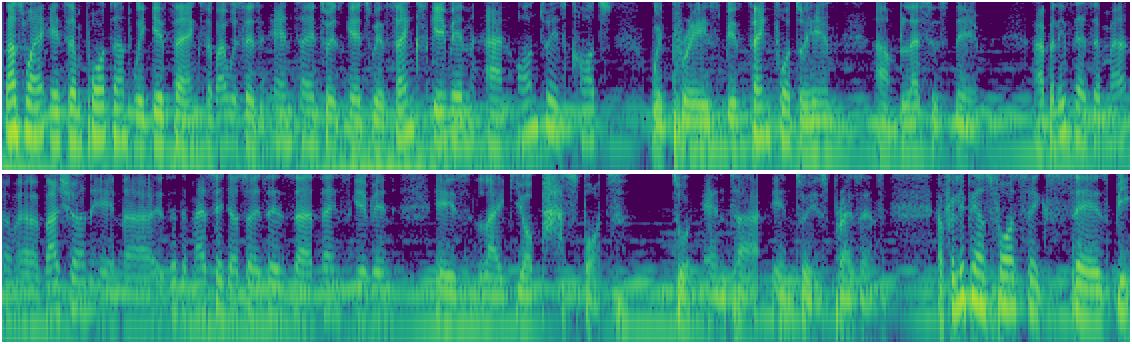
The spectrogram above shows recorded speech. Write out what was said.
That's why it's important we give thanks. The Bible says, enter into his gates with thanksgiving and unto his courts with praise. Be thankful to him and bless his name. I believe there's a, a version in, uh, is it the message or so? It says, uh, Thanksgiving is like your passport to enter into his presence. Uh, Philippians 4 6 says, Be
